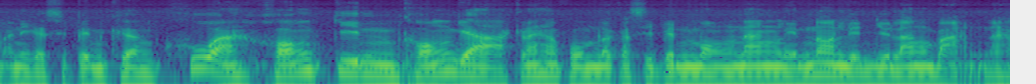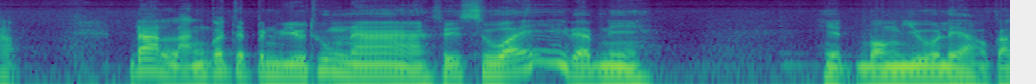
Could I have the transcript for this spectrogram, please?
อันนี้ก็สิเป็นเครื่องครัวของกินของอยากนะครับ ผมแล้วก็สิเป็นมองนางเล่นนอนเล่นอยู่หลังบ้านนะครับ ด้านหลังก็จะเป็นวิวทุ่งนาสวยๆแบบนี้ เห็ดบองอยู่แล้วก็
